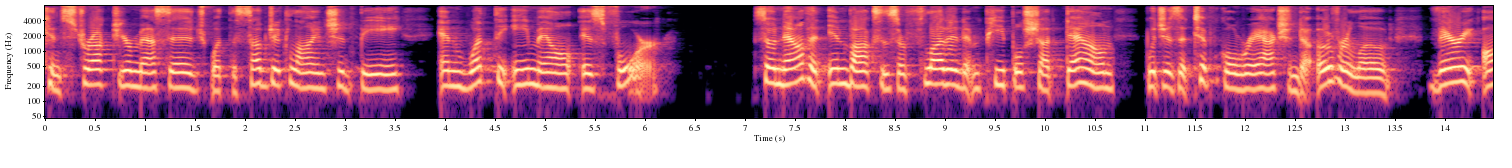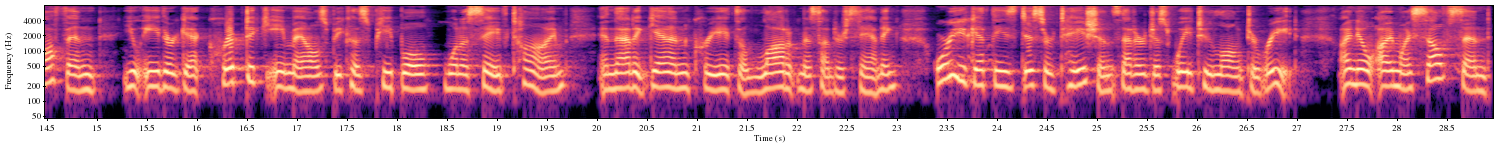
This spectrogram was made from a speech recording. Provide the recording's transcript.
construct your message, what the subject line should be, and what the email is for. So now that inboxes are flooded and people shut down, which is a typical reaction to overload, very often you either get cryptic emails because people want to save time, and that again creates a lot of misunderstanding, or you get these dissertations that are just way too long to read. I know I myself send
